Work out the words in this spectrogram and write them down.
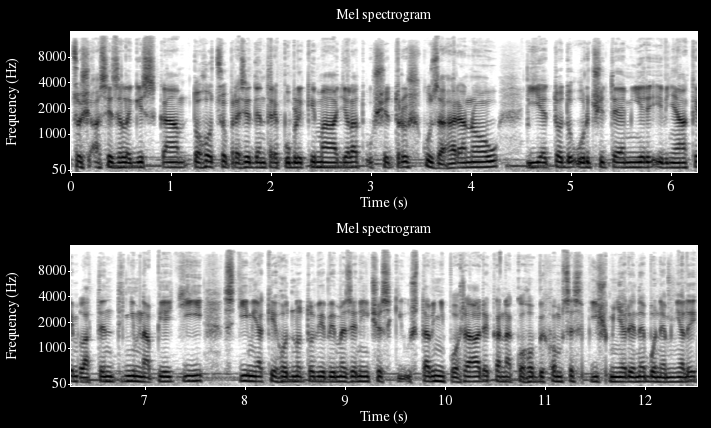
což asi z hlediska toho, co prezident republiky má dělat, už je trošku zahranou. Je to do určité míry i v nějakém latentním napětí s tím, jak je hodnotově vymezený český ústavní pořádek a na koho bychom se spíš měli nebo neměli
